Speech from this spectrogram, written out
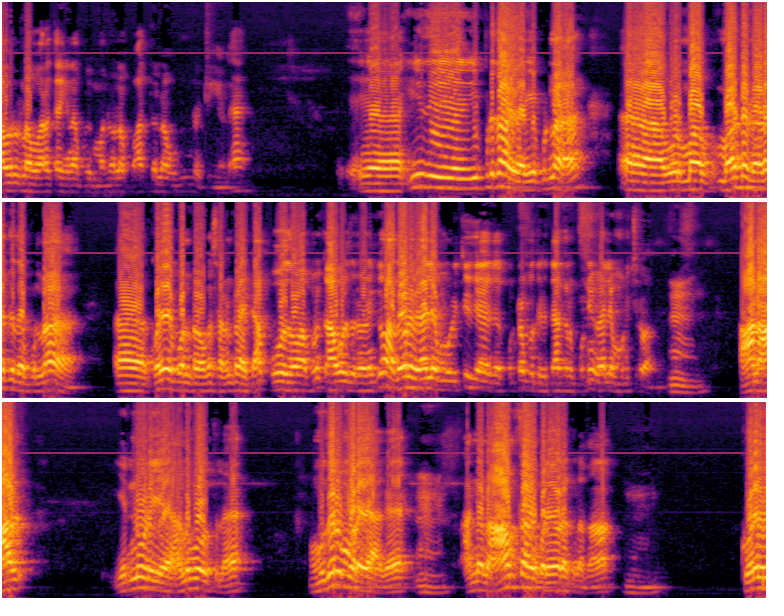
அவருக்கு நான் வழக்கறிஞர் நான் போய் மனுவெல்லாம் பார்த்து எல்லாம் ஒன்றும் வச்சுக்கல இது இப்படிதான் எப்படின்னா ஒரு மர்டர் நடக்குது அப்படின்னா கொலை பண்றவங்க சரண்டர் ஆயிட்டா போதும் அப்படின்னு காவல்துறை வரைக்கும் அதோட வேலையை முடிச்சு குற்றப்பத்திரிகை தாக்கல் பண்ணி வேலையை முடிச்சிருவாங்க ம். ஆனால் என்னுடைய அனுபவத்துல முதல் முறையாக ம். அண்ணன் ஆம்சாங் கொலை வழக்குல தான் ம். கொலை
